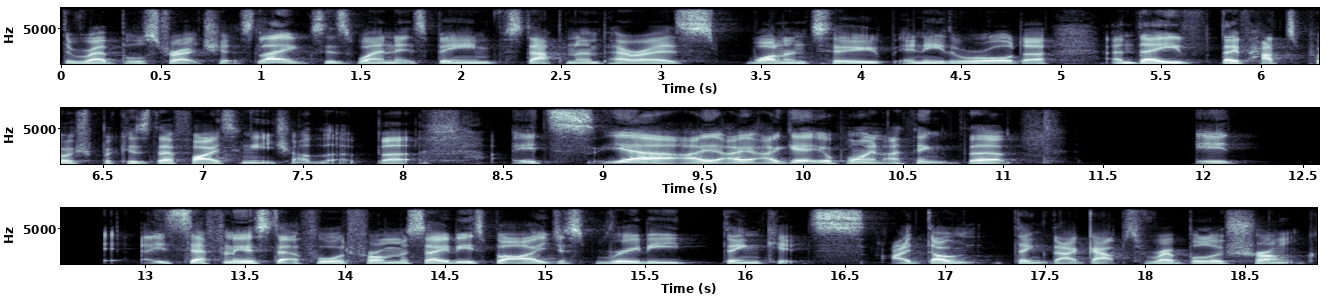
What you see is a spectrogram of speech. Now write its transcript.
the Red Bull stretch its legs is when it's been Verstappen and Perez one and two in either order, and they've they've had to push because they're fighting each other. But it's yeah, I, I, I get your point. I think that it it's definitely a step forward from Mercedes, but I just really think it's. I don't think that gap to Red Bull has shrunk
